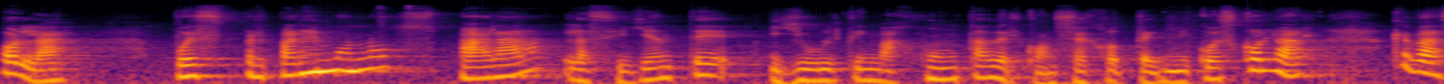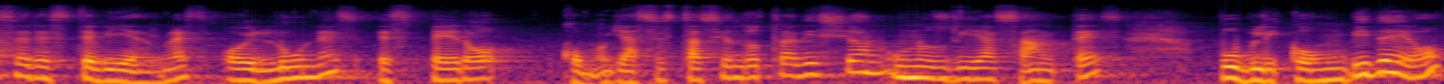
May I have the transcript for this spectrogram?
Hola, pues preparémonos para la siguiente y última junta del Consejo Técnico Escolar que va a ser este viernes, hoy lunes, espero, como ya se está haciendo tradición, unos días antes publico un video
